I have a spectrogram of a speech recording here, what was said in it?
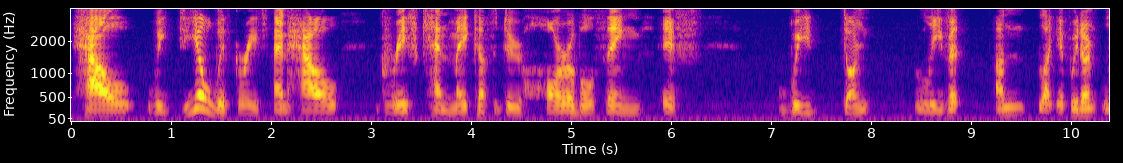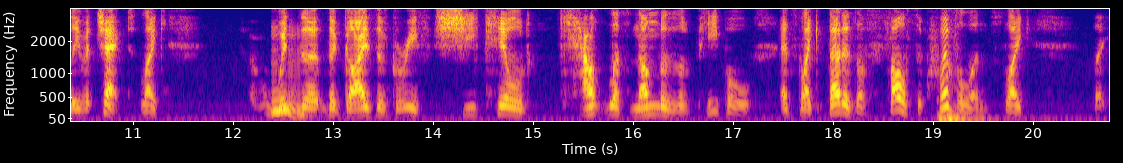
how we deal with grief and how grief can make us do horrible things if we don't leave it un like if we don't leave it checked like with Mhm. the the guise of grief she killed countless numbers of people it's like that is a false equivalence like like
